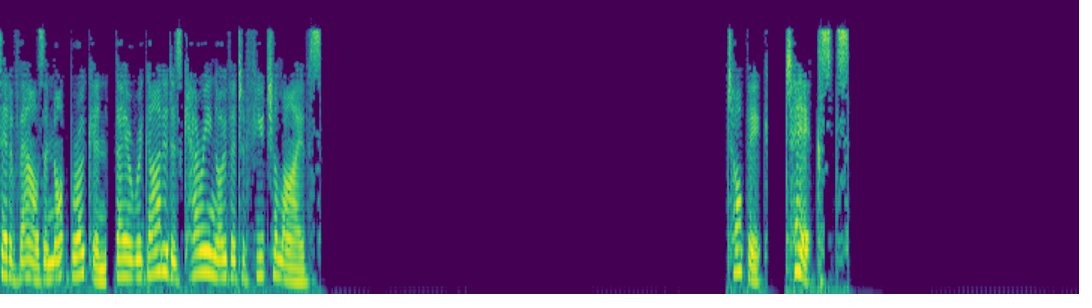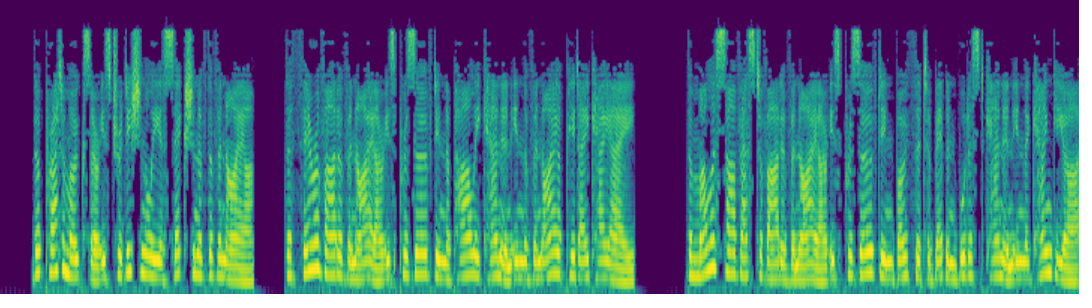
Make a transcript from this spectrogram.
set of vows are not broken, they are regarded as carrying over to future lives. Topic. Texts The Pratimoksa is traditionally a section of the Vinaya. The Theravada Vinaya is preserved in the Pali Canon in the Vinaya Pitaka. The Mulasarvastivada Vinaya is preserved in both the Tibetan Buddhist canon in the Kangyur,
